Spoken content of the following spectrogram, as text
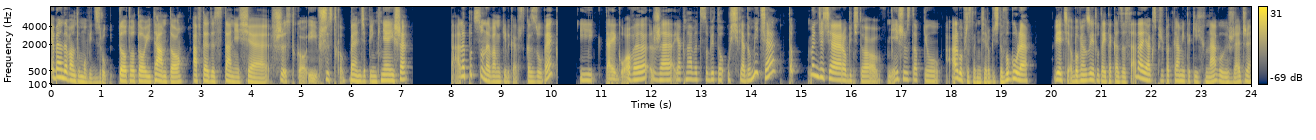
Nie będę wam tu mówić zrób to, to, to i tamto, a wtedy stanie się wszystko i wszystko będzie piękniejsze. Ale podsunę wam kilka wskazówek i daję głowę, że jak nawet sobie to uświadomicie, to będziecie robić to w mniejszym stopniu albo przestaniecie robić to w ogóle. Wiecie, obowiązuje tutaj taka zasada, jak z przypadkami takich nagłych rzeczy,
